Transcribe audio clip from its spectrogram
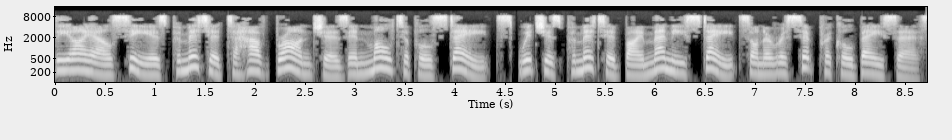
the ILC is permitted to have branches in multiple states which is permitted by many states on a reciprocal basis.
